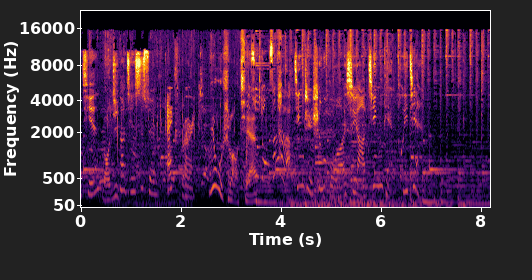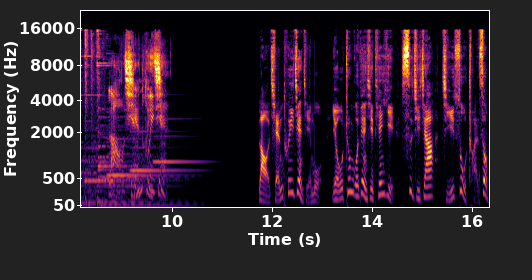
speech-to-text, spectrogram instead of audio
钱，老纪，老钱是谁？Expert，又是老钱。懂死他了！精致生活需要经典推荐，老钱推荐。老钱推荐节目由中国电信天翼四 G 加极速传送。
